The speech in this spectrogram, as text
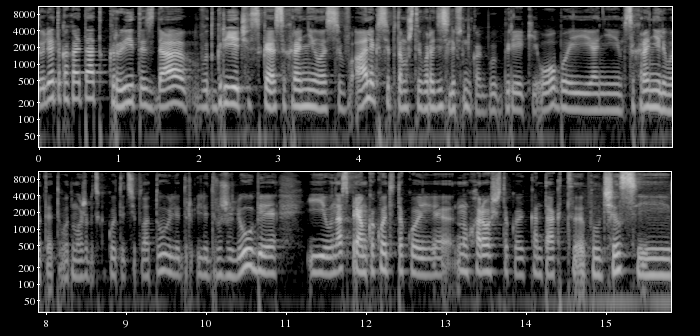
то ли это какая-то открытость, да, вот греческая сохранилась в Алексе, потому что его родители, ну, как бы греки оба, и они сохранили вот это вот, может быть, какую-то теплоту или, или дружелюбие, и у нас прям какой-то такой, э, ну, хороший такой контакт э, получился, и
